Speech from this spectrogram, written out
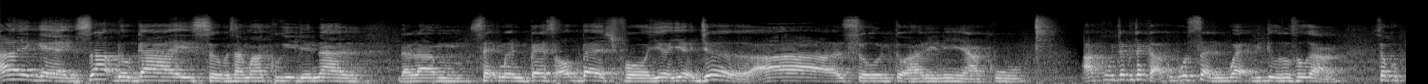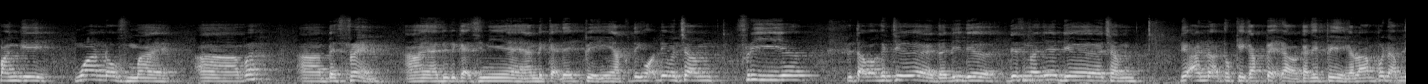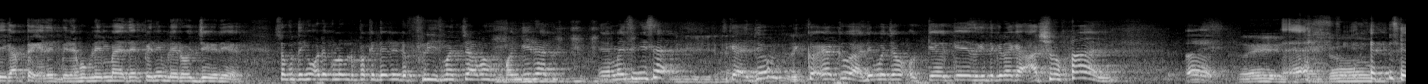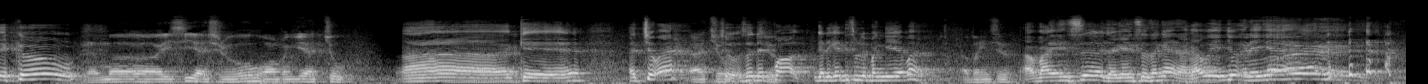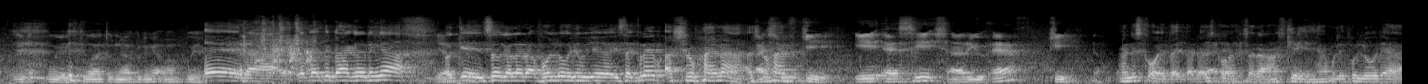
Hai gang, sup do guys. So bersama aku Gijenal Dalam segmen Best of Batch for Ye Ye Je. Ah, So untuk hari ni aku Aku macam aku cakap, aku bosan buat video seorang-seorang. So aku panggil one of my uh, Apa? Uh, best friend. Uh, Yang ada dekat sini eh, Yang dekat Taiping. Aku tengok dia macam free je. Dia tak buat kerja kan Tadi dia Dia sebenarnya dia macam dia anak tokek kapet tau kat Teping Kalau apa nak beli kapet kat Teping Apa boleh main Teping ni boleh Roger dia. So aku tengok dia keluar depan kedai dia Dia free semacam lah panggil dia. Eh main sini Sat. Cakap jom record kat aku lah. Dia macam okey okey So kita kena kat Ashraf Han Oi Weh, Assalamualaikum. Assalamualaikum. Nama isi Ashru, orang panggil Acuk. Ah, okay Acuk eh? Acuk, So Acuk. mereka gadis-gadis boleh panggil apa? Abang Insa Abang Answer Jangan Answer sangat. Nak kahwin je kena ingat. Eh, dah- weh, tu lah tu nak aku dengar mampu Eh dah. Lepas tu dah kena dengar. Ya, Okay so kalau nak follow dia punya Instagram Ashraf Han lah Ashraf Han Ashraf K A-S-H-R-U-F K. Dah. Underscore eh? tak, tak ada Tak ada underscore. Tak ada Okay ha, boleh follow dia.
